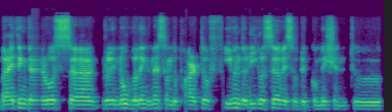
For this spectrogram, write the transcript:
But I think there was uh, really no willingness on the part of even the legal service of the commission to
